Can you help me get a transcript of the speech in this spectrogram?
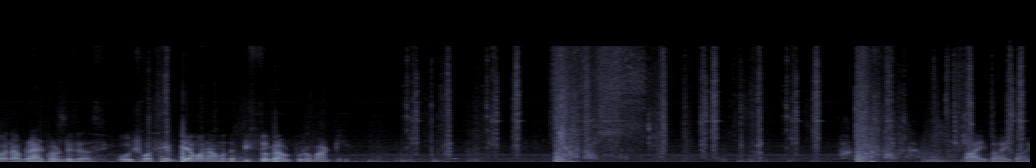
মানে আমরা অ্যাডভান্টেজ আছি। ওই সময় সেফ দেওয়া মানে আমাদের পিস্তল রাউন্ড পুরো মাটি। Bye bye bye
